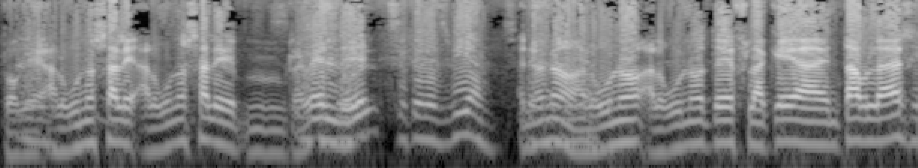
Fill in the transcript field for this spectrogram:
Porque algunos sale, algunos sale mm, rebelde. Se te desvían. se te No, no, desvían. alguno, alguno te flaquea en tablas y,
